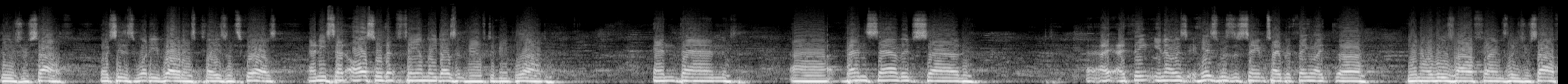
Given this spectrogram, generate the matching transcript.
lose yourself, which is what he wrote as Plays with Squirrels. And he said also that family doesn't have to be blood. And then uh, Ben Savage said, I, I think, you know, his, his was the same type of thing, like the, you know, lose all friends, lose yourself.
